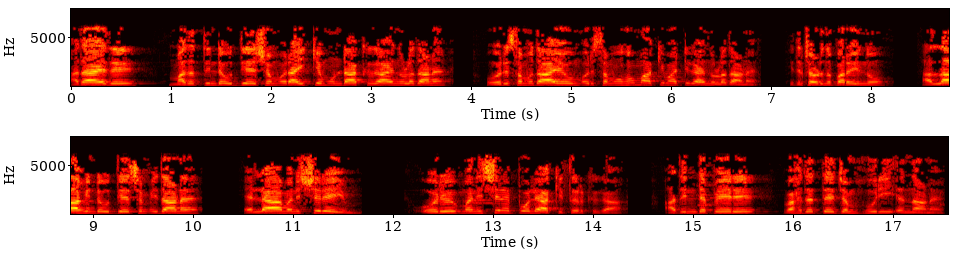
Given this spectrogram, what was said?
അതായത് മതത്തിന്റെ ഉദ്ദേശം ഒരു ഐക്യം ഉണ്ടാക്കുക എന്നുള്ളതാണ് ഒരു സമുദായവും ഒരു സമൂഹവുമാക്കി മാറ്റുക എന്നുള്ളതാണ്. ഇതിൽ ചവിടുന്ന് പറയുന്നു അള്ളാഹുവിന്റെ ഉദ്ദേശം ഇതാണ് എല്ലാ മനുഷ്യരെയും ഒരു മനുഷ്യനെ പോലെ ആക്കി തീർക്കുക. അതിന്റെ പേര് വഹദത്തെ ജംഹൂരി എന്നാണ്.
